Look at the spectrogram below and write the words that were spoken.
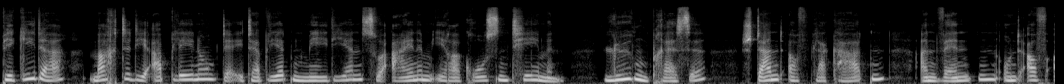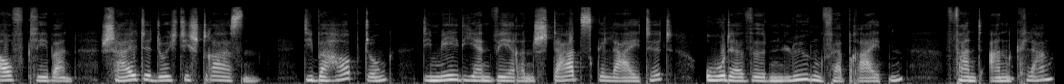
Pegida machte die Ablehnung der etablierten Medien zu einem ihrer großen Themen. Lügenpresse stand auf Plakaten, an Wänden und auf Aufklebern, schallte durch die Straßen. Die Behauptung, die Medien wären staatsgeleitet oder würden Lügen verbreiten, fand Anklang,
